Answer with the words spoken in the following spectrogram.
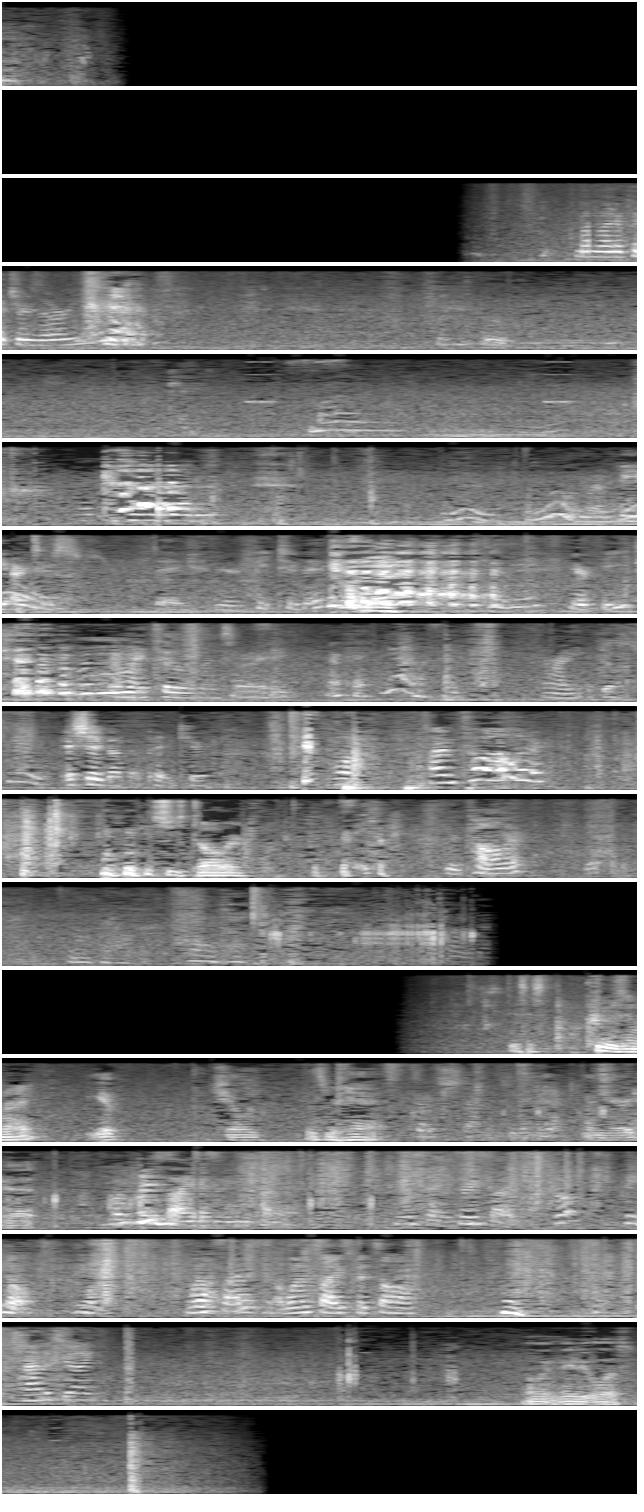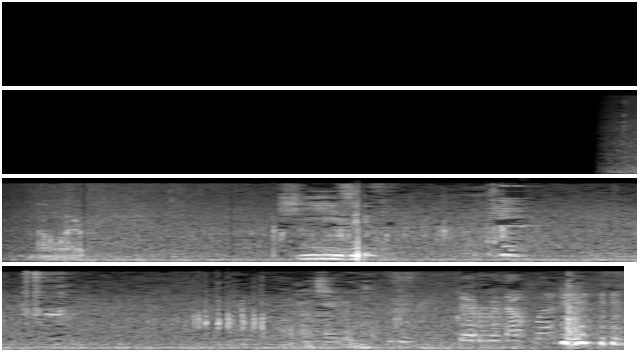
You want to put your Zori? Ooh. Okay. Smile. My feet are too big. Your feet too big? Your feet? And my toes, I'm sorry. Okay. Yeah. All right. I should have got that pedicure. I'm taller. She's taller. See, you're taller. Okay. This is cruising, right? Yep. Chilling. With your hat. My nerd hat. Oh, three sides of each kind Three sides. No. One size. One size fits all. Hmm. How did you like Oh, wait, maybe it was. Oh, whatever. Jesus. That's good. Better without flat.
